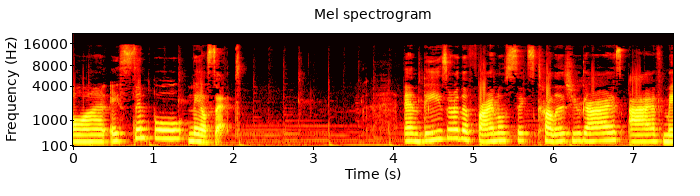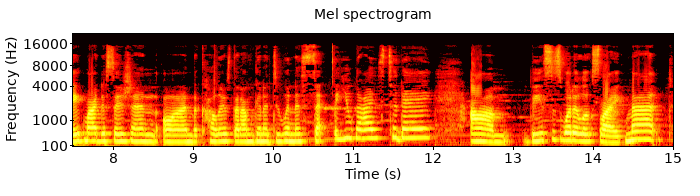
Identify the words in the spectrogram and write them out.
on a simple nail set. And these are the final six colors, you guys. I've made my decision on the colors that I'm gonna do in this set for you guys today. Um, this is what it looks like matte.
